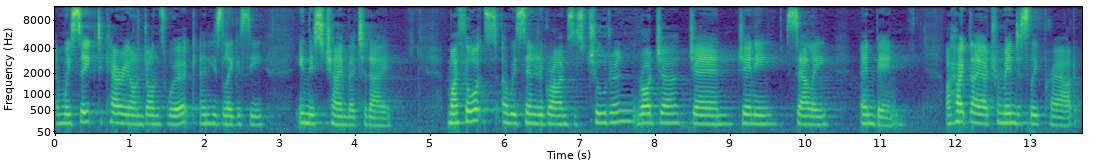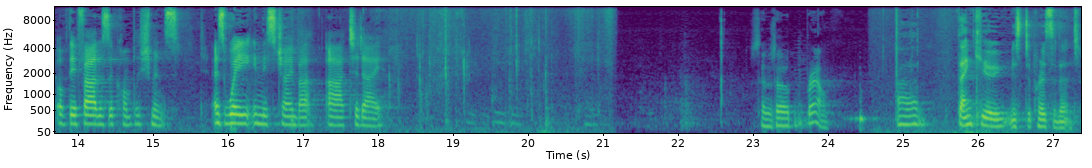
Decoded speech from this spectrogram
and we seek to carry on Don's work and his legacy in this chamber today. My thoughts are with Senator Grimes' children, Roger, Jan, Jenny, Sally and Ben. I hope they are tremendously proud of their father's accomplishments, as we in this chamber are today. Senator Brown. Um, Thank you, Mr President.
